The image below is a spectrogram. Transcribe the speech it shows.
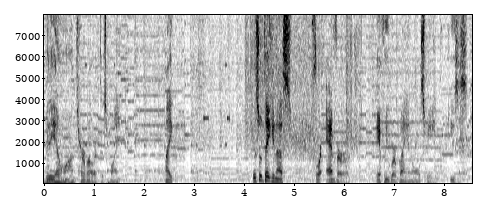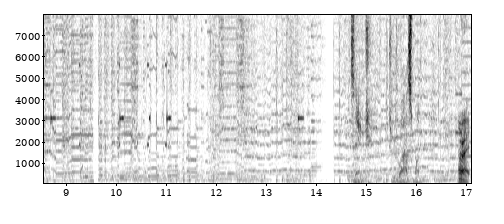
video on Turbo at this point. Like, this would taken us forever if we were playing normal speed. Jesus. Zinc. Do the last one. Alright.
